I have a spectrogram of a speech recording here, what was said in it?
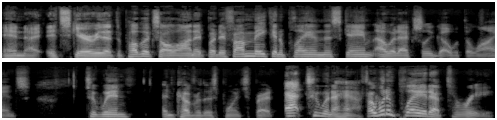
And, and it's scary that the public's all on it. But if I'm making a play in this game, I would actually go with the Lions to win and cover this point spread at two and a half. I wouldn't play it at three,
